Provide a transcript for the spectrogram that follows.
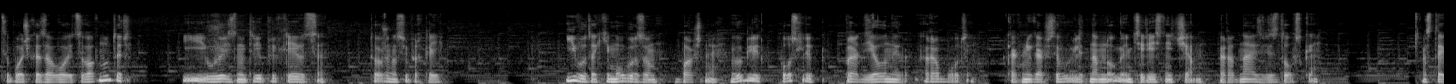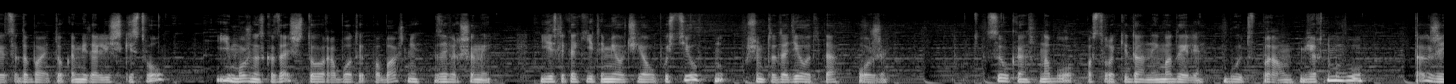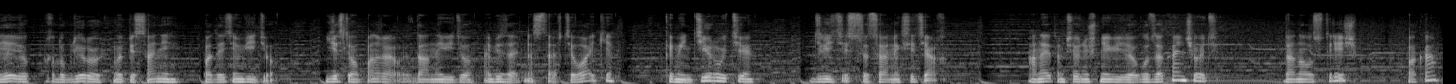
Цепочка заводится вовнутрь и уже изнутри приклеивается тоже на суперклей. И вот таким образом башня выглядит после проделанной работы. Как мне кажется, выглядит намного интереснее, чем родная звездовская. Остается добавить только металлический ствол, и можно сказать, что работы по башне завершены. Если какие-то мелочи я упустил, ну, в общем-то, доделаю это позже. Ссылка на блог постройки данной модели будет в правом верхнем углу. Также я ее продублирую в описании под этим видео. Если вам понравилось данное видео, обязательно ставьте лайки, комментируйте, делитесь в социальных сетях. А на этом сегодняшнее видео буду заканчивать. До новых встреч. Пока.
